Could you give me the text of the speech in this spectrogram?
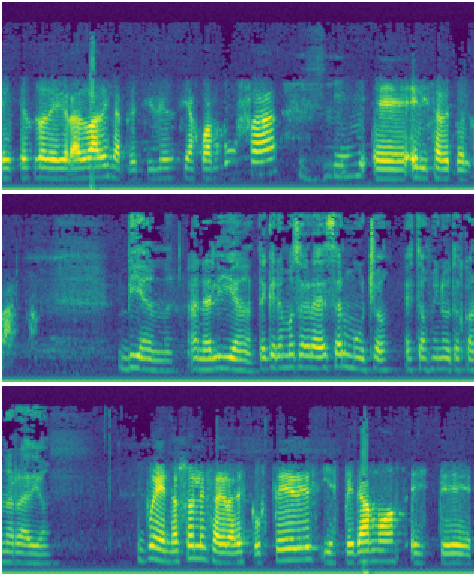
el centro de graduados la presidencia Juan Bufa y eh, Elizabeth del Basto. Bien, Analía, te queremos agradecer mucho estos minutos con la radio. Bueno, yo les agradezco a ustedes y esperamos este,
